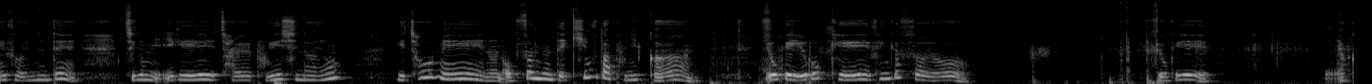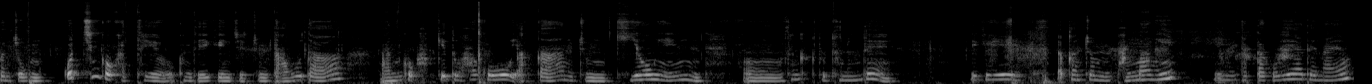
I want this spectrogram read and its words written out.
해서 했는데 지금 이게 잘 보이시나요? 이게 처음에는 없었는데 키우다 보니까 요게 이렇게 생겼어요. 요게 약간 조금 꽂힌 것 같아요. 근데 이게 이제 좀 나오다 만 것 같기도 하고 약간 좀 기형인 어, 생각도 드는데 이게 약간 좀 방망이 같다고 해야 되나요?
